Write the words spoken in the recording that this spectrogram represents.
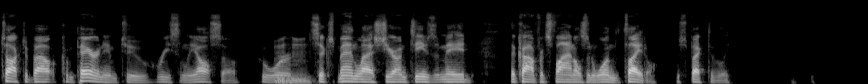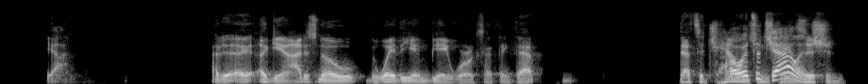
talked about comparing him to recently, also who were Mhm. six men last year on teams that made the conference finals and won the title, respectively. yeah, I, I- again, I just know the way the NBA works. I think that that's a challenge. Oh, it's a challenge. transition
